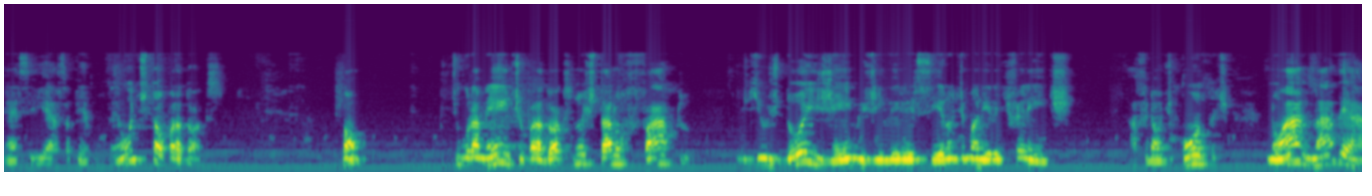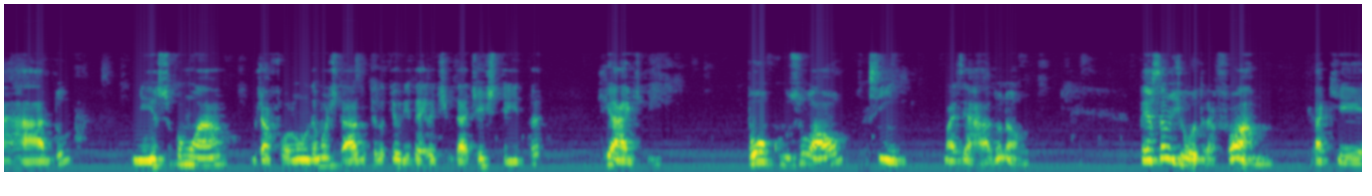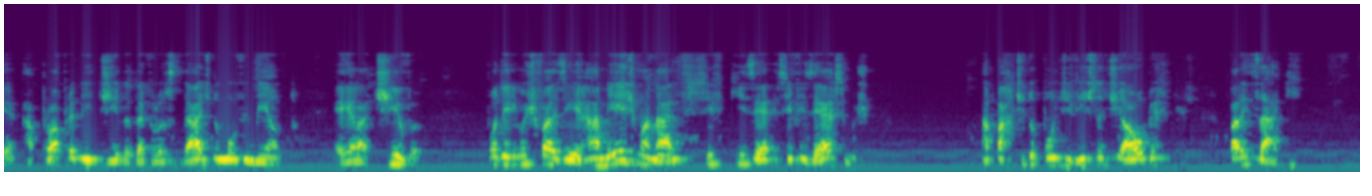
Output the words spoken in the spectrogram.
É, seria essa pergunta. Onde está o paradoxo? Bom, seguramente o paradoxo não está no fato de que os dois gêmeos envelheceram de maneira diferente. Afinal de contas, não há nada errado nisso, como há, já foram demonstrados pela teoria da relatividade restrita de Einstein. Pouco usual, sim, mas errado não. Pensando de outra forma, já que a própria medida da velocidade do movimento é relativa, poderíamos fazer a mesma análise se, quiser, se fizéssemos a partir do ponto de vista de Albert para Isaac.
